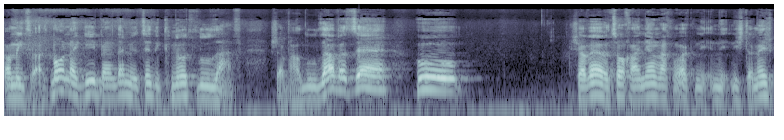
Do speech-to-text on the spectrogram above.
במצווה. אז בואו נגיד, בן אדם יוצא לקנות לולב. עכשיו, הלולב הזה הוא... שווה לצורך העניין, אנחנו רק נשתמש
